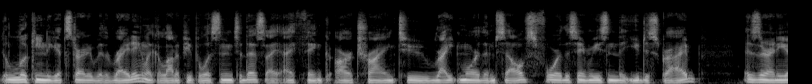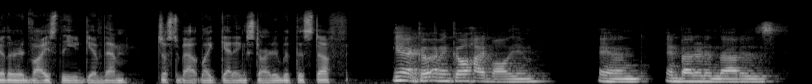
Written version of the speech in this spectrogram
looking to get started with writing, like a lot of people listening to this, I, I think are trying to write more themselves for the same reason that you described. Is there any other advice that you'd give them just about like getting started with this stuff? Yeah, go. I mean, go high volume, and embedded in that is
